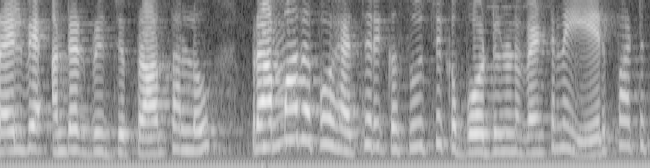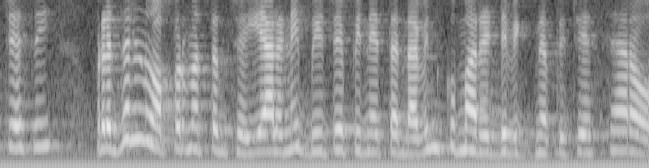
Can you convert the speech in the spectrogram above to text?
రైల్వే అండర్ బ్రిడ్జ్ ప్రాంతాల్లో ప్రమాదపు హెచ్చరిక సూచిక బోర్డులను వెంటనే ఏర్పాటు చేసి ప్రజలను అప్రమత్తం చేయాలని బీజేపీ నేత నవీన్ కుమార్ రెడ్డి విజ్ఞప్తి చేశారు.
